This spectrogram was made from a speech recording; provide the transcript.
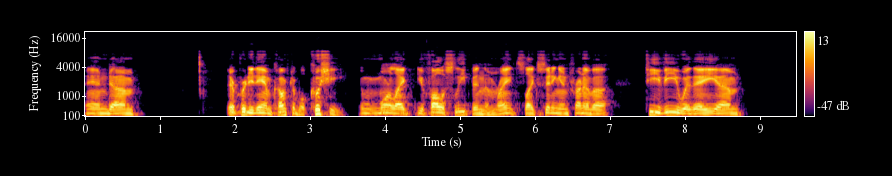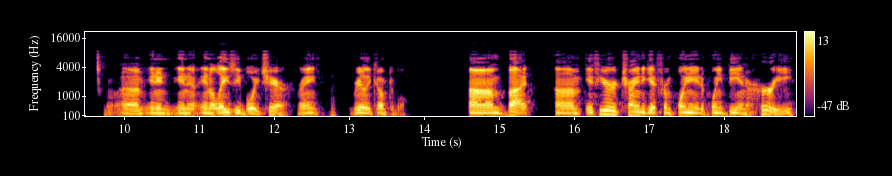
and um, they're pretty damn comfortable, cushy, and more like you fall asleep in them, right? It's like sitting in front of a TV with a um, um, in in a in a La-Z-Boy chair, right? Really comfortable. Um, but um, if you're trying to get from point A to point B in a hurry,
